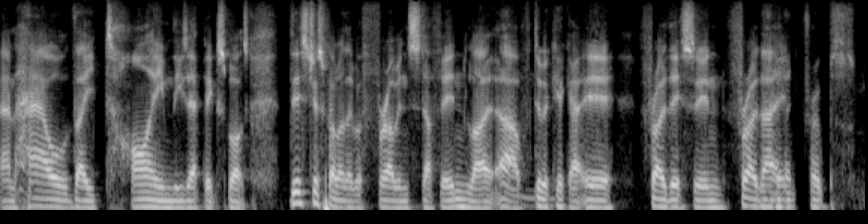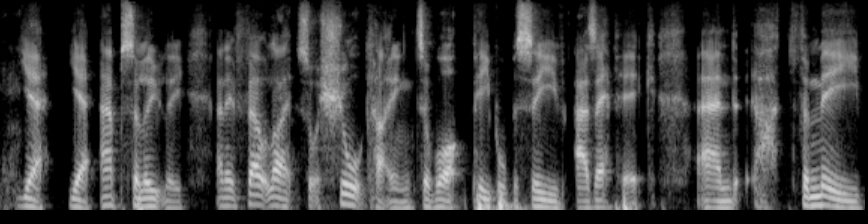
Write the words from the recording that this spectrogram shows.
and how they time these epic spots. This just felt like they were throwing stuff in, like, oh, do a kick out here, throw this in, throw that in. Tropes. Yeah, yeah, absolutely. And it felt like sort of shortcutting to what people perceive as epic. And uh, for me,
